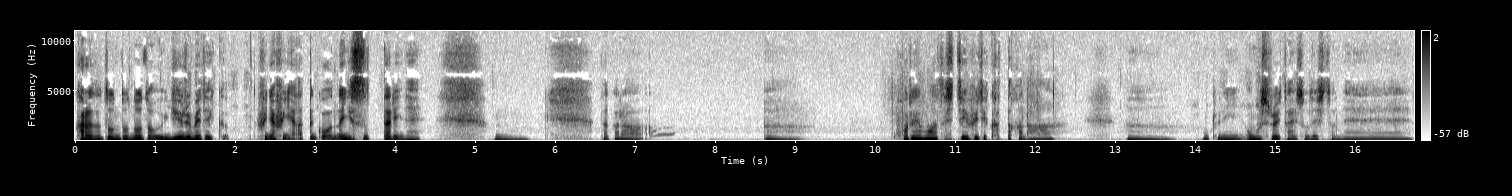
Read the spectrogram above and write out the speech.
体どんどんどんどん緩めていく。ふにゃふにゃってこうね、ゆすったりね。うん。だから、うん。これも私 DVD 買ったかな。うん。本当に面白い体操でしたね。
